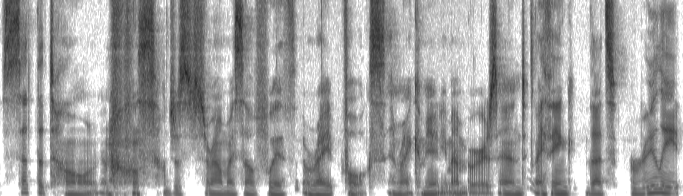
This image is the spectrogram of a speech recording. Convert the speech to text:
set the tone and also just surround myself with right folks and right community members. And I think that's really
